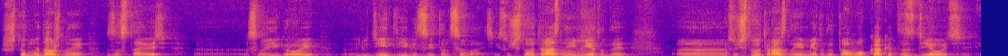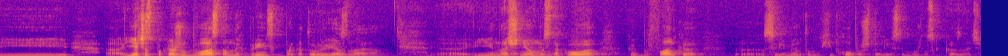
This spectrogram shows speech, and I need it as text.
что мы должны заставить э, своей игрой людей двигаться и танцевать. И существуют разные методы, существуют разные методы того, как это сделать. И я сейчас покажу два основных принципа, про которые я знаю. Э, и начнем мы с такого как бы фанка э, с элементом хип-хопа, что ли, если можно сказать.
